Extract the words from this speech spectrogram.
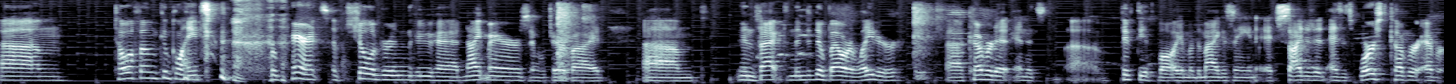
um, telephone complaints from parents of children who had nightmares and were terrified. Um, in fact, Nintendo Power later uh, covered it in its uh, 50th volume of the magazine. It cited it as its worst cover ever.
